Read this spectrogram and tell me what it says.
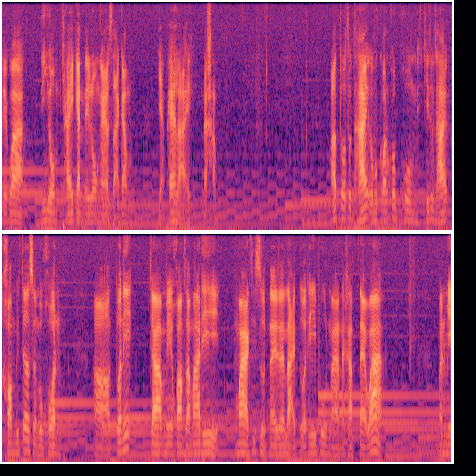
เรียกว่านิยมใช้กันในโรงงานอุตสาหกรรมอย่างแพร่หลายนะครับเอาตัวสุดท้ายอุปกรณ์ควบคุมชิ้นสุดท้ายคอมพิวเตอร์ส่วนบุคคล ตัวนี้จะมีความสามารถที่มากที่สุดในหลาย ๆ ตัวที่พูดมานะครับ แต่ว่า มันมี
